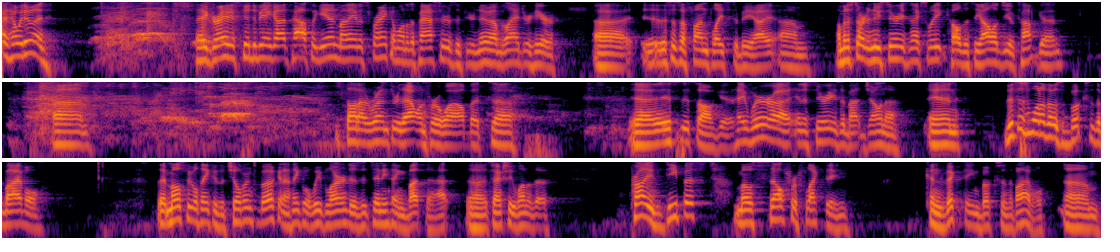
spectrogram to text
Right, how we doing? Hey, great. It's good to be in God's house again. My name is Frank. I'm one of the pastors. If you're new, I'm glad you're here. Uh, this is a fun place to be. I, um, I'm going to start a new series next week called The Theology of Top Gun. Um, just thought I'd run through that one for a while, but uh, yeah, it's, it's all good. Hey, we're uh, in a series about Jonah, and this is one of those books of the Bible that most people think is a children's book, and I think what we've learned is it's anything but that. Uh, it's actually one of the probably deepest, most self reflecting, convicting books in the Bible. Um,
